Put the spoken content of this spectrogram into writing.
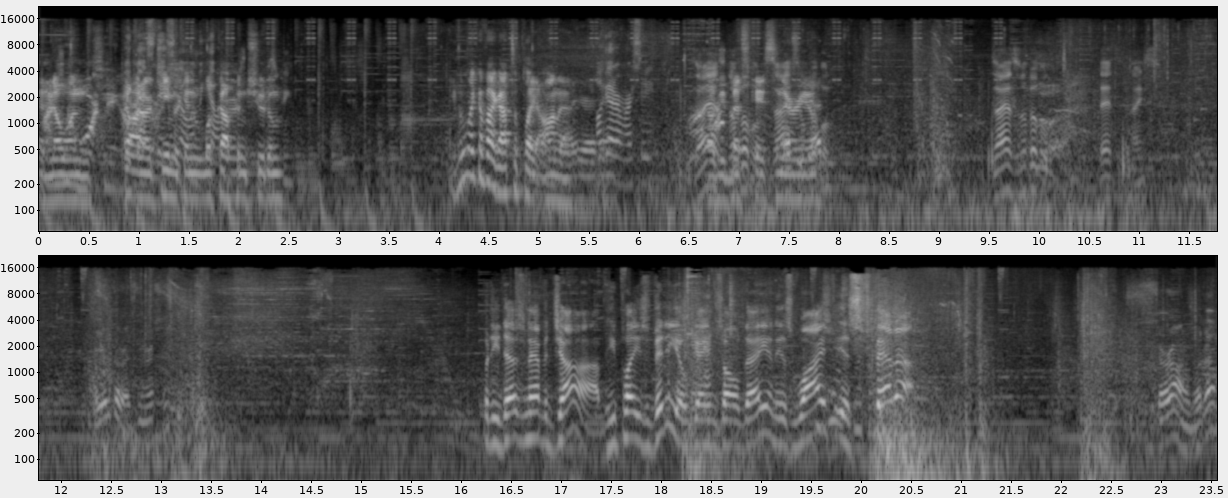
and no one on our team can look up and shoot him. Even like if I got to play on it. I'll get her, Mercy. That'd be best case Zarya has no scenario. bubble. No bubble. Dead, nice. Are you able to res me, Mercy? But he doesn't have a job. He plays video games all day, and his wife is fed up. Ster on Widow,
